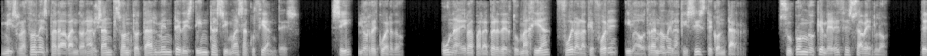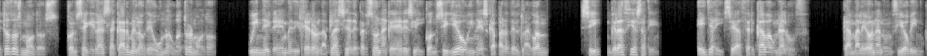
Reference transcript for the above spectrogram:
Mis razones para abandonar Shant son totalmente distintas y más acuciantes. Sí, lo recuerdo. Una era para perder tu magia, fuera la que fuere, y la otra no me la quisiste contar. Supongo que mereces saberlo. De todos modos, conseguirás sacármelo de uno u otro modo. Winnie y Dee me dijeron la clase de persona que eres y consiguió Winnie escapar del dragón. Sí, gracias a ti. Ella y se acercaba una luz. Camaleón anunció Bink.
